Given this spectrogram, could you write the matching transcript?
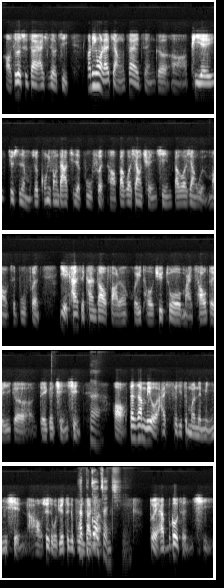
好，这个是在 IC 设计。那另外来讲，在整个啊 PA，就是我们说功率放大器的部分，啊，包括像全新，包括像稳茂这部分，也开始看到法人回头去做买超的一个的一个情形。对。哦，但是它没有 IC 设计这么的明显，然后所以我觉得这个部分大家不够整齐，对，还不够整齐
